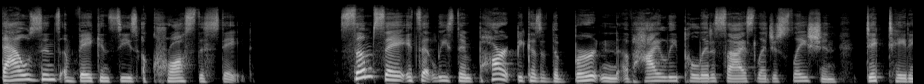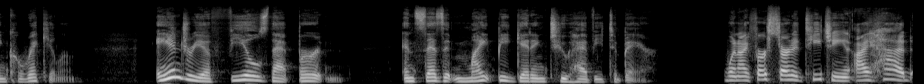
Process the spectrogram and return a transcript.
thousands of vacancies across the state. Some say it's at least in part because of the burden of highly politicized legislation dictating curriculum. Andrea feels that burden and says it might be getting too heavy to bear when I first started teaching, I had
